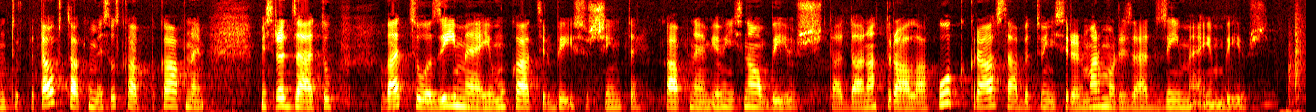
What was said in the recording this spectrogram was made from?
un turpat augstāk, ja mēs uzkāptu pa kāpnēm, mēs redzētu veco zīmējumu, kāds ir bijis uz šīm kāpnēm, jo viņas nav bijušas tādā naturālā koka krāsā, bet viņas ir ar marmorizētu zīmējumu bijušas.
